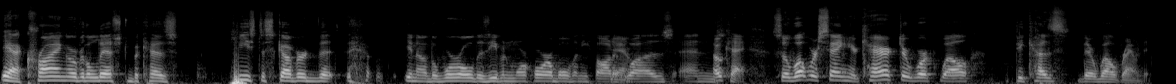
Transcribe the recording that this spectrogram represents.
Yeah, crying over the list because he's discovered that you know the world is even more horrible than he thought Yeah. it was, and Okay, so what we're saying here, character worked well because they're well rounded.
